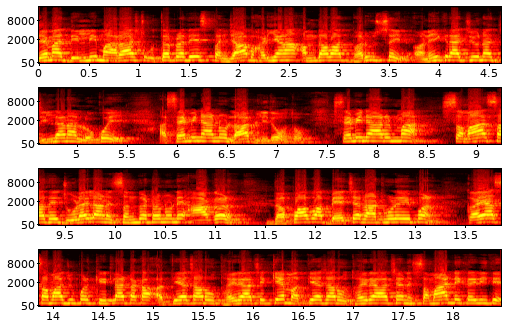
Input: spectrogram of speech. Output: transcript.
જેમાં દિલ્હી, મહારાષ્ટ્ર, ઉત્તર પ્રદેશ, પંજાબ, હરિયાણા, અમદાવાદ, ભરૂચ સહિત અનેક રાજ્યોના જિલ્લાના લોકોએ આ સેમિનારનો લાભ લીધો હતો. સેમિનારમાં સમાજ સાથે જોડાયેલા અને સંગઠનોને આગળ ધપાવવા બેચર રાઠોડે પણ કયા સમાજ ઉપર કેટલા ટકા અત્યાચારો થઈ રહ્યા છે, કેમ અત્યાચારો થઈ રહ્યા છે અને સમાજને કઈ રીતે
